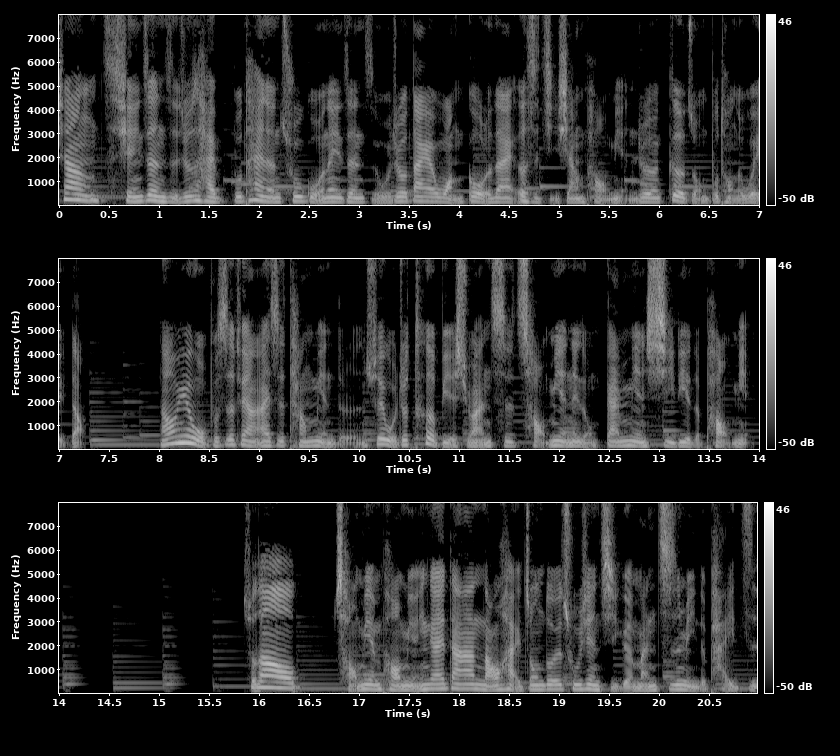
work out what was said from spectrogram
像前一阵子就是还不太能出国那一阵子，我就大概网购了大概二十几箱泡面，就是各种不同的味道。然后因为我不是非常爱吃汤面的人，所以我就特别喜欢吃炒面那种干面系列的泡面。说到炒面泡面，应该大家脑海中都会出现几个蛮知名的牌子。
